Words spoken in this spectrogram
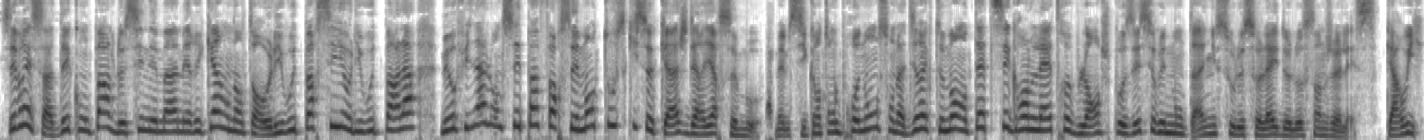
C'est vrai ça, dès qu'on parle de cinéma américain, on entend Hollywood par-ci, Hollywood par-là, mais au final on ne sait pas forcément tout ce qui se cache derrière ce mot. Même si quand on le prononce, on a directement en tête ces grandes lettres blanches posées sur une montagne sous le soleil de Los Angeles. Car oui,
